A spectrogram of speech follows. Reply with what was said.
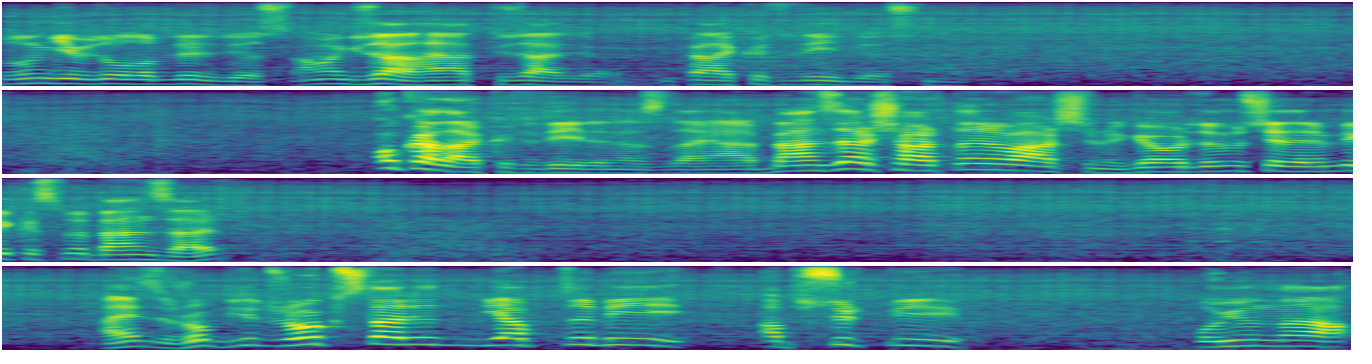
bunun gibi de olabilir diyorsun. Ama güzel hayat güzel diyorum. Bu kadar kötü değil diyorsun. O kadar kötü değil en azından yani. Benzer şartları var şimdi. Gördüğümüz şeylerin bir kısmı benzer. Aynı bir Rockstar'ın yaptığı bir absürt bir oyunla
